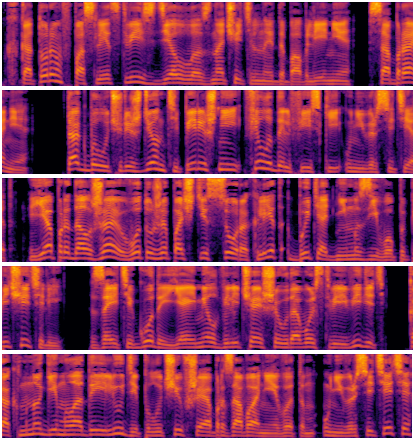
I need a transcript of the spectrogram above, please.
к которым впоследствии сделало значительное добавление собрание. Так был учрежден теперешний Филадельфийский университет. Я продолжаю вот уже почти 40 лет быть одним из его попечителей. За эти годы я имел величайшее удовольствие видеть, как многие молодые люди, получившие образование в этом университете,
